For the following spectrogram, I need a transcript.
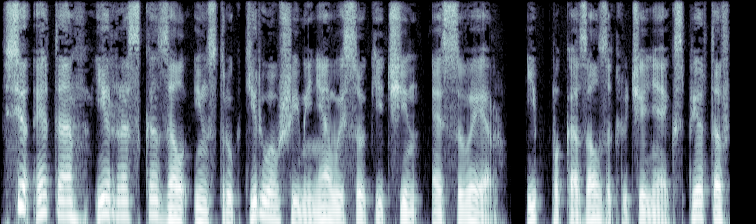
Все это и рассказал инструктировавший меня высокий чин СВР и показал заключение экспертов,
